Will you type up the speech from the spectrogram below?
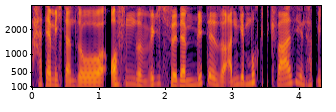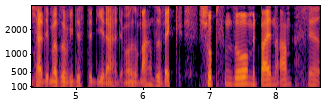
hat er mich dann so offen, so wirklich so in der Mitte so angemuckt quasi und hat mich halt immer so, wie das denn die dann halt immer so machen, so wegschubsen so mit beiden Armen. Ja.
